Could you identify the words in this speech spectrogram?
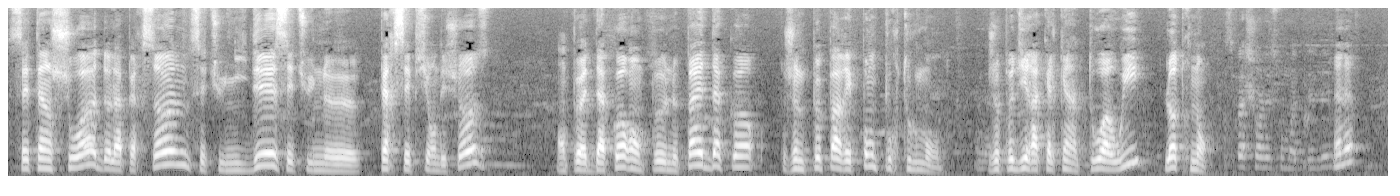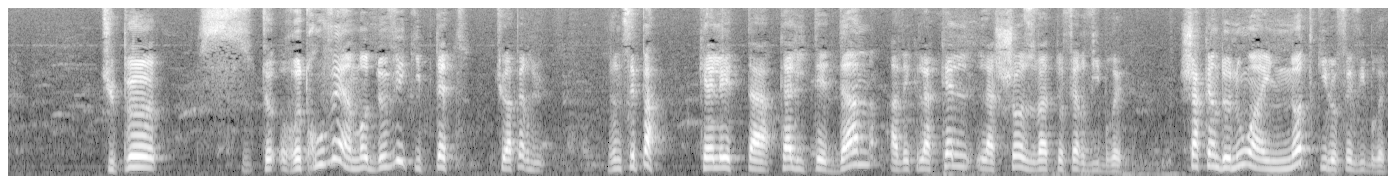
C'est un choix de la personne, c'est une idée, c'est une euh, perception des choses. On peut être d'accord, on peut ne pas être d'accord. Je ne peux pas répondre pour tout le monde. Je peux dire à quelqu'un, toi oui, l'autre non. C'est pas changer son mode de vie Non, non. Tu peux te retrouver un mode de vie qui peut-être tu as perdu. Je ne sais pas quelle est ta qualité d'âme avec laquelle la chose va te faire vibrer. Chacun de nous a une note qui le fait vibrer.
